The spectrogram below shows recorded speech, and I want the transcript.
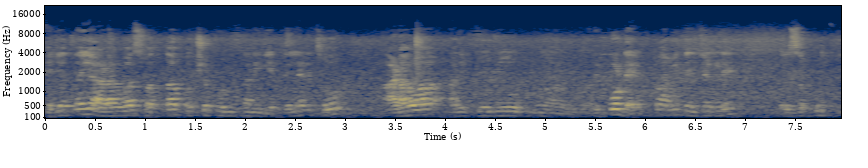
ह्याच्यातलाही आढावा स्वतः पक्षप्रमुखांनी घेतलेला आहे. आणि तो आढावा आणि तो जो रिपोर्ट आहे तो आम्ही त्यांच्याकडे सपूर्द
